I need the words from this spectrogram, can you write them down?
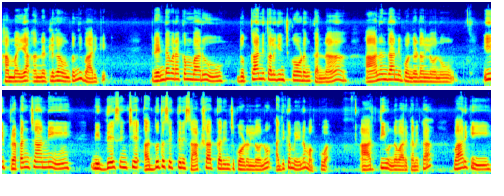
హమ్మయ్య అన్నట్లుగా ఉంటుంది వారికి. రెండవ రకం వారు దుఃఖాన్ని తొలగించుకోవడం కన్నా ఆనందాన్ని పొందడంలోనూ ఈ ప్రపంచాన్ని నిర్దేశించే అద్భుత శక్తిని సాక్షాత్కరించుకోవడంలోనూ అధికమైన మక్కువ. ఆర్తి ఉన్నవారు కనుక వారికి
